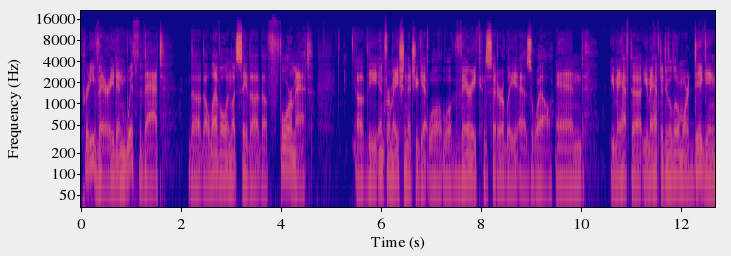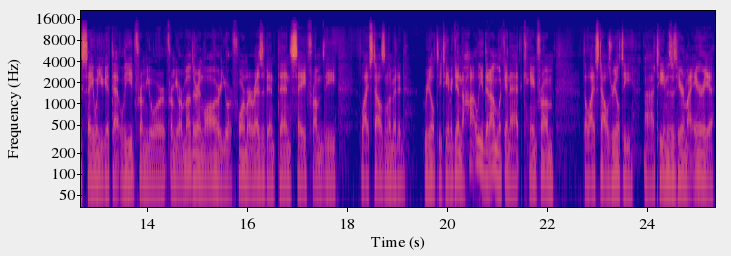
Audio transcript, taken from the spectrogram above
pretty varied, and with that, the the level and let's say the the format of the information that you get will will vary considerably as well. And you may have to you may have to do a little more digging, say when you get that lead from your from your mother-in-law or your former resident, than say from the Lifestyles Unlimited Realty team. Again, the hot lead that I'm looking at came from the Lifestyles Realty uh, team. This is here in my area.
